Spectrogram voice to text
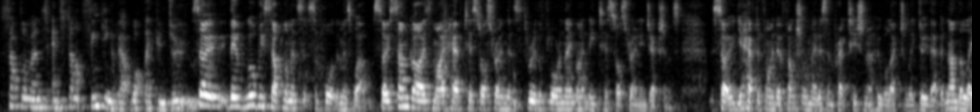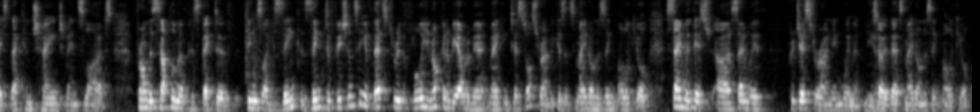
supplements and start thinking about what they can do? So there will be supplements that support them as well. So some guys might have testosterone that's through the floor and they might need testosterone injections. So you have to find a functional medicine practitioner who will actually do that. But nonetheless, that can change men's lives. From the supplement perspective, things like zinc, zinc deficiency, if that's through the floor, you're not going to be able to be making testosterone because it's made on a zinc molecule. Same with uh, same with progesterone in women. Yeah. So that's made on a zinc molecule.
